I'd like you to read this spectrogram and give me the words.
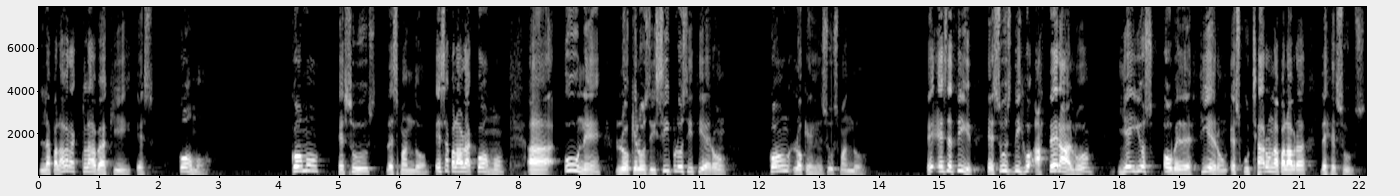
la palabra clave aquí es cómo. Cómo Jesús les mandó. Esa palabra cómo ah, une lo que los discípulos hicieron con lo que Jesús mandó. E, es decir, Jesús dijo hacer algo y ellos obedecieron, escucharon la palabra de Jesús.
